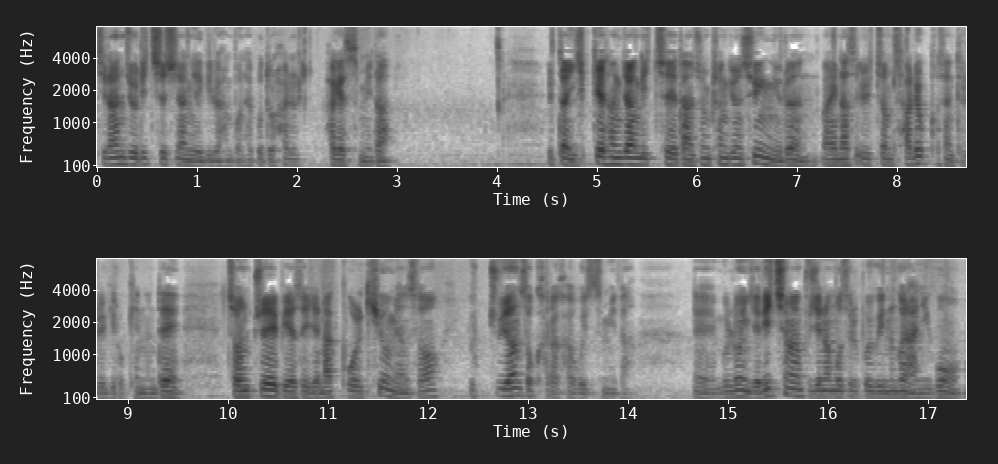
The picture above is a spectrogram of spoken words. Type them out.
지난주 리츠 시장 얘기를 한번 해보도록 할- 하겠습니다. 일단 20개 상장 리츠의 단순 평균 수익률은 마이너스 1.46%를 기록했는데 전주에 비해서 이제 낙폭을 키우면서 6주 연속 하락하고 있습니다. 네, 물론 이제 리츠만 부진한 모습을 보이고 있는 건 아니고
